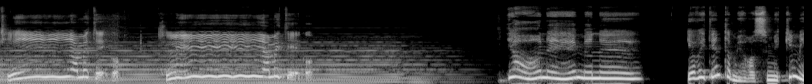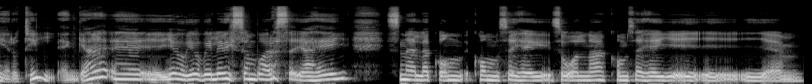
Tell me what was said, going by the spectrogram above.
Klia mitt ego! Klia mitt ego! Ja, nej, men eh, jag vet inte om jag har så mycket mer att tillägga. Eh, jag, jag ville liksom bara säga hej. Snälla kom, kom och säg hej i Solna, kom och säg hej i, i, i, ehm,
